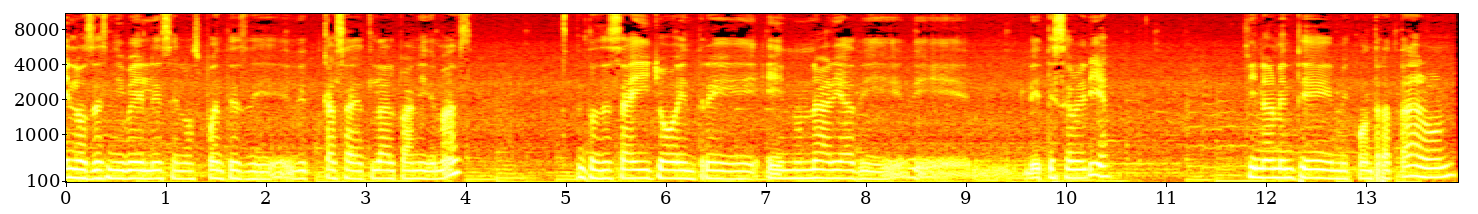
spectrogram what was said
en los desniveles, en los puentes de, Casa de Tlalpan y demás. Entonces ahí yo entré en un área de, de tesorería. Finalmente me contrataron.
